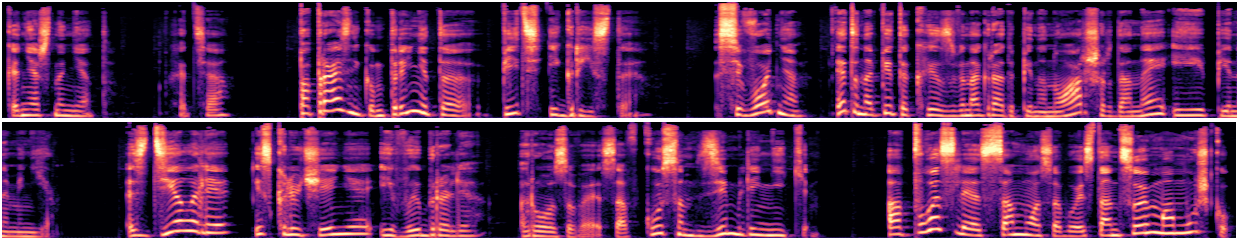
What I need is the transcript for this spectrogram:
Конечно, нет. Хотя по праздникам принято пить игристое. Сегодня это напиток из винограда пино-нуар, шардоне и пино-минье сделали исключение и выбрали розовое со вкусом земляники. А после, само собой, станцуем мамушку.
